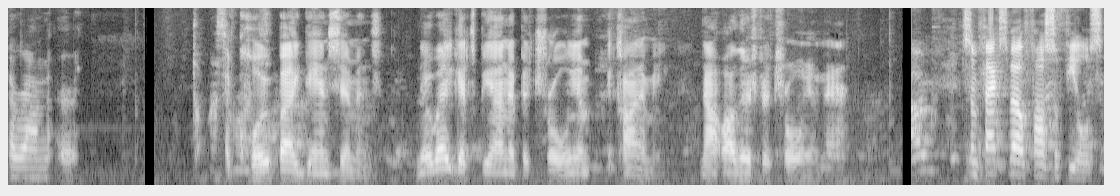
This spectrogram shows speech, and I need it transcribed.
around the earth. A quote by Dan Simmons Nobody gets beyond a petroleum economy, not while there's petroleum there. Some facts about fossil fuels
